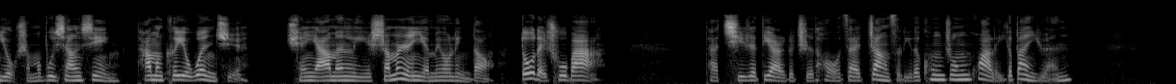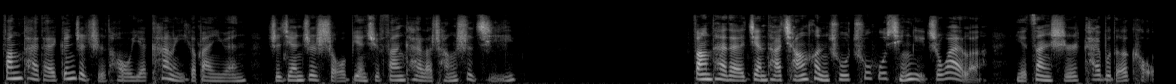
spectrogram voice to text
有什么不相信？他们可以问去。全衙门里什么人也没有领到。”都得出八。他骑着第二个指头在帐子里的空中画了一个半圆。方太太跟着指头也看了一个半圆，只见这手便去翻开了常识集。方太太见他强横出出乎情理之外了，也暂时开不得口。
